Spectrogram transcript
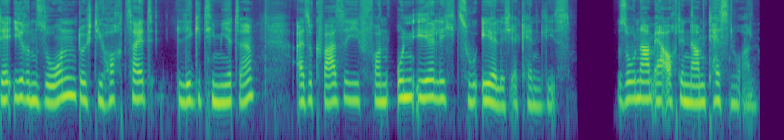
der ihren Sohn durch die Hochzeit legitimierte, also quasi von unehelich zu ehelich erkennen ließ. So nahm er auch den Namen Tesno an.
